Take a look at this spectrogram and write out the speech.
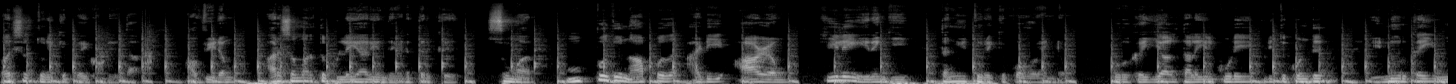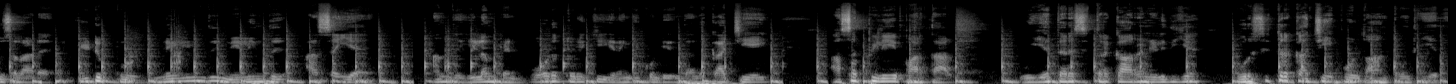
பரிசுத்துறைக்கு போய் கொண்டிருந்தாள். அவ்விடம் அரச மருத்துவ பிள்ளையார் இந்த இடத்திற்கு சுமார் முப்பது நாற்பது அடி ஆழம் கீழே இறங்கி தண்ணீர் துறைக்கு போக வேண்டும். ஒரு கையால் தலையில் கூடையை பிடித்துக்கொண்டு இன்னொரு கை ஊசலாட இடுப்பு நெளிந்து நெளிந்து அசைய அந்த இளம்பெண் ஓடத்துறைக்கு இறங்கி கொண்டிருந்த அந்த காட்சியை அசப்பிலே பார்த்தால் உயர்தர சித்திரக்காரன் எழுதிய ஒரு சித்திரக்காட்சியை போல் தான் தோன்றியது.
